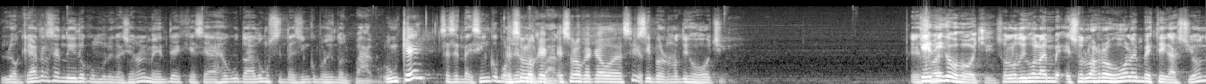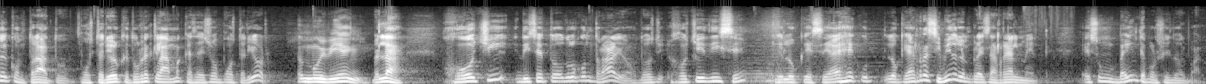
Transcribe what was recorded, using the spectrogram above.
Lo que ha trascendido comunicacionalmente es que se ha ejecutado un 65% del pago. ¿Un qué? 65% eso es lo del que, pago. Eso es lo que acabo de decir. Sí, pero no dijo Hochi. ¿Qué dijo Hochi? Eso lo, dijo eso lo arrojó la investigación del contrato posterior que tú reclamas que se hizo posterior. Muy bien. ¿Verdad? Hochi dice todo lo contrario. Hochi dice que lo que, se ha lo que ha recibido la empresa realmente es un 20% del pago.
